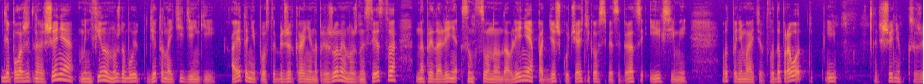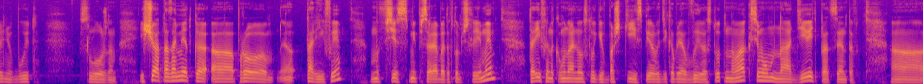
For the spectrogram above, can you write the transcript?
для положительного решения Минфину нужно будет где-то найти деньги. А это не просто. Бюджет крайне напряженный, нужны средства на преодоление санкционного давления, поддержку участников спецоперации и их семей. Вот понимаете, вот водопровод и решение, к сожалению, будет сложным. Еще одна заметка э, про э, тарифы. Мы все СМИ писали об этом, в том числе и мы. Тарифы на коммунальные услуги в Башкирии с 1 декабря вырастут на максимум на 9%. Э,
